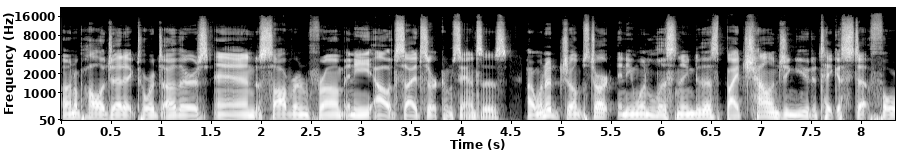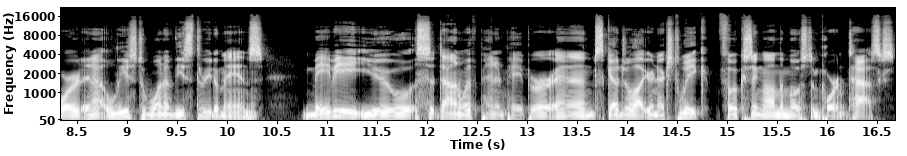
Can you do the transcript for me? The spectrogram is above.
unapologetic towards others, and sovereign from any outside circumstances. I want to jumpstart anyone listening to this by challenging you to take a step forward in at least one of these three domains. Maybe you sit down with pen and paper and schedule out your next week, focusing on the most important tasks.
